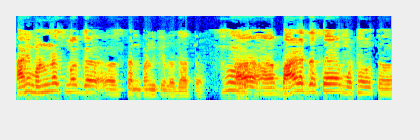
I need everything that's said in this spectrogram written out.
आणि म्हणूनच मग स्तनपान केलं जातं हो. बाळ जसं मोठं होतं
